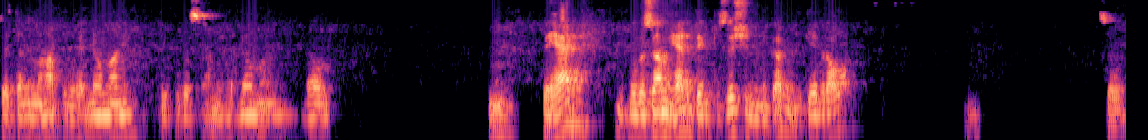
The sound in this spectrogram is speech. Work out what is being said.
Chaitanya Mahaprabhu had no money. Rupa Goswami had no money. No. Hmm. They had, Rupa Goswami had a big position in the government. He gave it all up. Hmm. So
